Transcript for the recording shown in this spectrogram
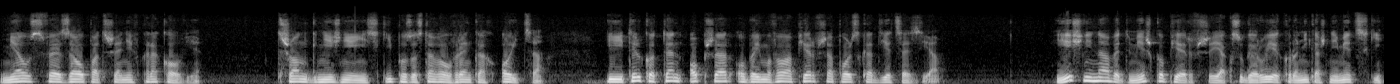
miał swe zaopatrzenie w Krakowie. Trzon gnieźnieński pozostawał w rękach ojca i tylko ten obszar obejmowała pierwsza polska diecezja. Jeśli nawet Mieszko I, jak sugeruje kronikarz niemiecki,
